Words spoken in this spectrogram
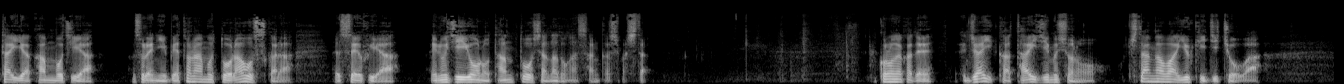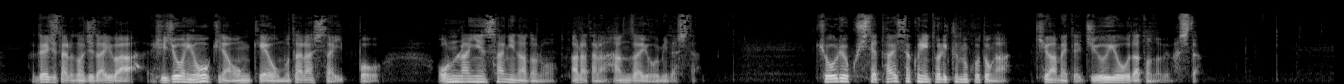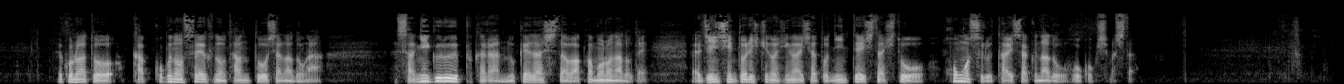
タイやカンボジア、それにベトナムとラオスから政府や NGO の担当者などが参加しました。この中で JICA タイ事務所の北川由紀次長は、デジタルの時代は非常に大きな恩恵をもたらした一方、オンライン詐欺などの新たな犯罪を生み出した。協力して対策に取り組むことが極めて重要だと述べました。この後、各国の政府の担当者などが、詐欺グループから抜け出した若者などで、人身取引の被害者と認定した人を保護する対策などを報告しました。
